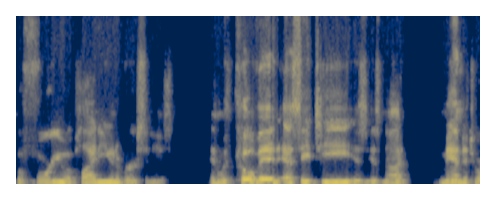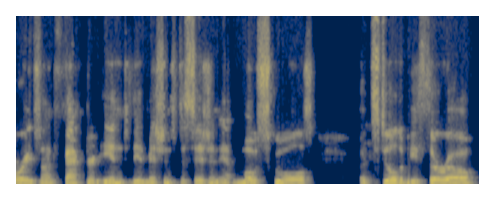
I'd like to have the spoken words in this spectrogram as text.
before you apply to universities. And with COVID, SAT is, is not mandatory. It's not factored into the admissions decision at most schools, but still to be thorough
